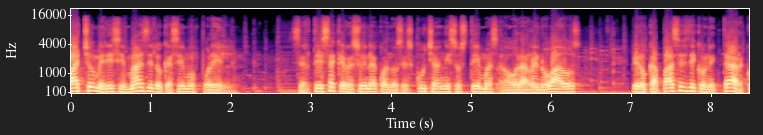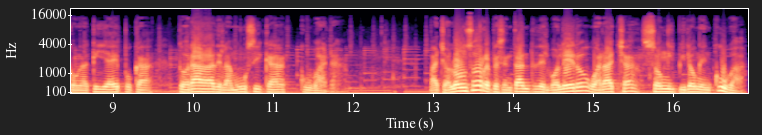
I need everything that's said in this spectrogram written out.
Pacho merece más de lo que hacemos por él. Certeza que resuena cuando se escuchan esos temas ahora renovados, pero capaces de conectar con aquella época dorada de la música cubana. Pacho Alonso, representante del bolero, guaracha, son y pilón en Cuba.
